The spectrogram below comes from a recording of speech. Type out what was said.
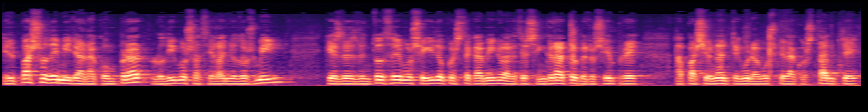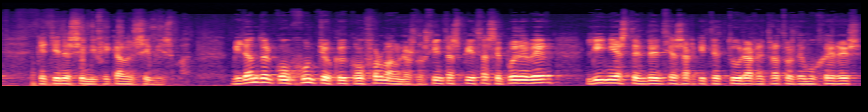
El paso de mirar a comprar lo dimos hacia el año 2000 que desde entonces hemos seguido por este camino, a veces ingrato, pero siempre apasionante en una búsqueda constante que tiene significado en sí misma. Mirando el conjunto que hoy conforman unas 200 piezas, se puede ver líneas, tendencias, arquitectura, retratos de mujeres,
